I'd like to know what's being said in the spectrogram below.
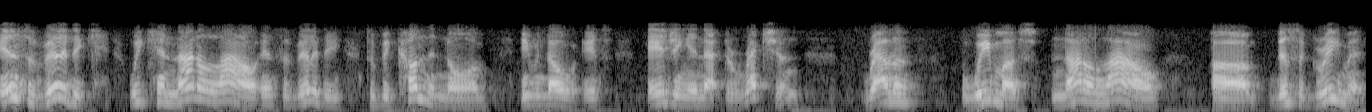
incivility, we cannot allow incivility to become the norm, even though it's edging in that direction. Rather, we must not allow uh, disagreement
